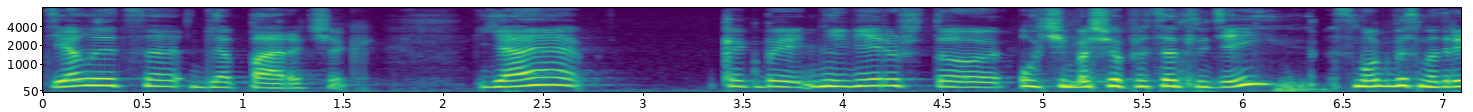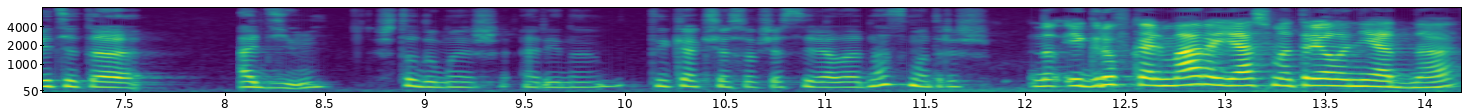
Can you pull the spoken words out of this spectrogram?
делаются для парочек. Я как бы не верю, что очень большой процент людей смог бы смотреть это один. Что думаешь, Арина? Ты как сейчас вообще сериалы одна смотришь? Ну, «Игру в кальмара» я смотрела не одна.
